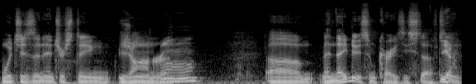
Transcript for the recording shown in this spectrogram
which is an interesting genre. Um, and they do some crazy stuff too. Mm-hmm. Yeah.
